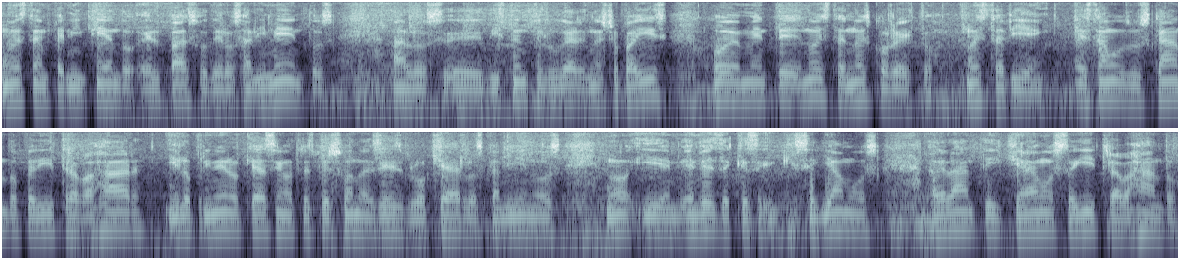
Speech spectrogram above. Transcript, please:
no están permitiendo el paso de los alimentos a los eh, distintos lugares de nuestro país, obviamente no, está, no es correcto, no está bien. Estamos buscando pedir trabajar y lo primero que hacen otras personas es bloquear los caminos, ¿no? y en, vez de que, sigamos adelante y queramos seguir trabajando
